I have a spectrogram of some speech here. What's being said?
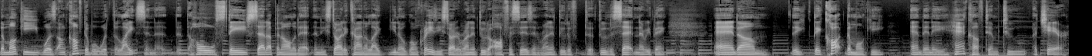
the monkey was uncomfortable with the lights and the, the, the whole stage setup and all of that. And he started kind of like, you know, going crazy. He started running through the offices and running through the, the through the set and everything. And um, they, they caught the monkey and then they handcuffed him to a chair.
